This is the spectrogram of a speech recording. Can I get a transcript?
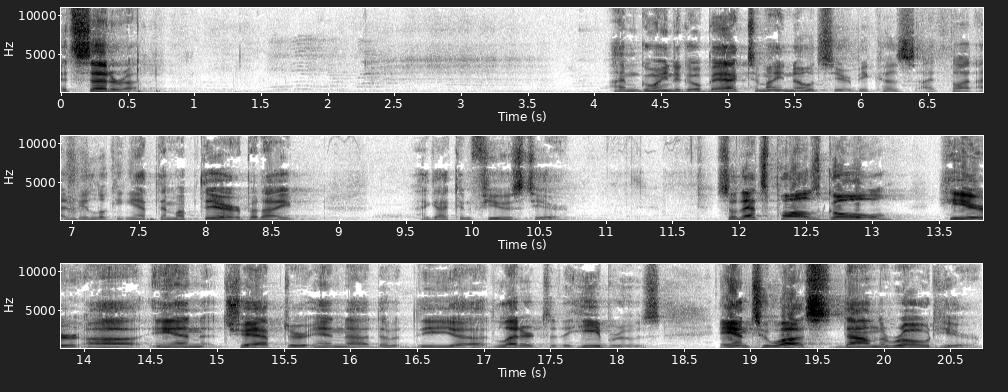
etc. I'm going to go back to my notes here because I thought I'd be looking at them up there, but I, I got confused here. So that's Paul's goal here uh, in chapter in uh, the, the uh, letter to the Hebrews and to us down the road here.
